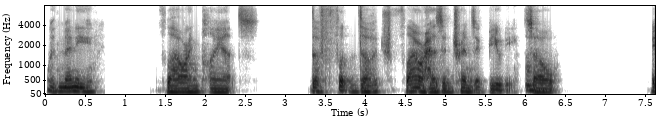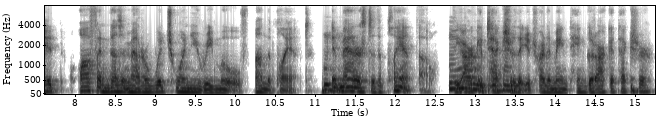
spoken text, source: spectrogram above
with many flowering plants, the, f- the flower has intrinsic beauty. So it often doesn't matter which one you remove on the plant. It Mhm. matters to the plant, though, the Mhm, architecture mhm. that you try to maintain good architecture.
